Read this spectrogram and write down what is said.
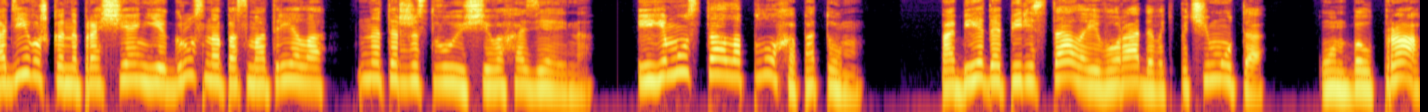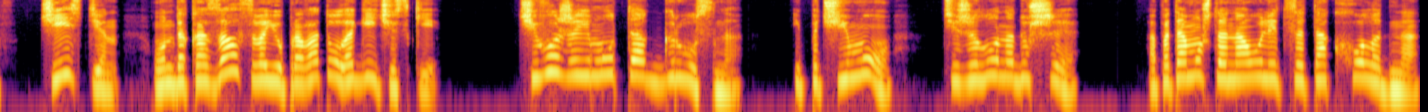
А девушка на прощание грустно посмотрела на торжествующего хозяина. И ему стало плохо потом. Победа перестала его радовать почему-то. Он был прав, честен, он доказал свою правоту логически. Чего же ему так грустно? И почему тяжело на душе? А потому что на улице так холодно,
